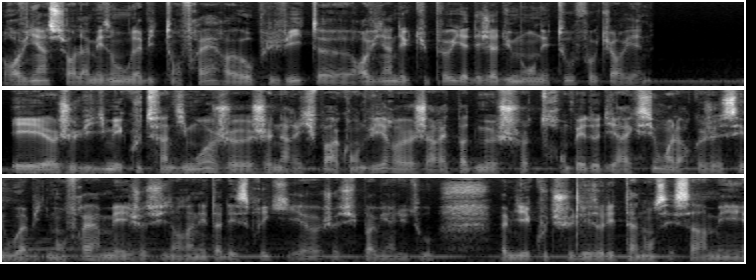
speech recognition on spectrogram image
Reviens sur la maison où habite ton frère euh, au plus vite. Euh, reviens dès que tu peux. Il y a déjà du monde et tout. Faut que tu reviennes. Et euh, je lui dis, mais écoute, fin dis-moi, je, je n'arrive pas à conduire, euh, j'arrête pas de me tromper de direction alors que je sais où habite mon frère, mais je suis dans un état d'esprit qui, euh, je suis pas bien du tout. Elle me dit, écoute, je suis désolé de t'annoncer ça, mais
